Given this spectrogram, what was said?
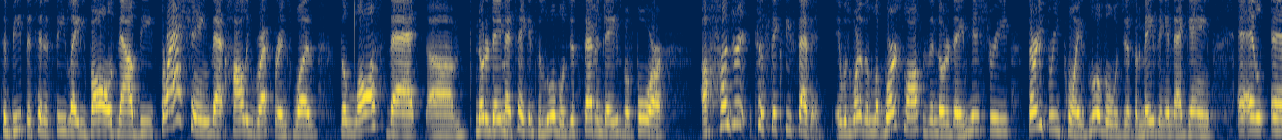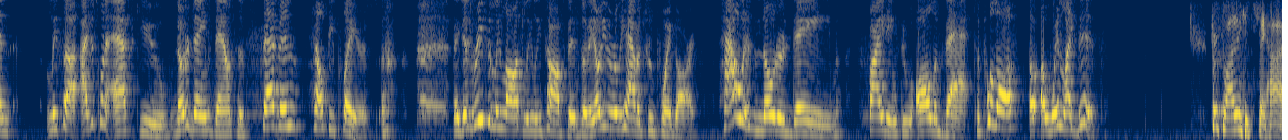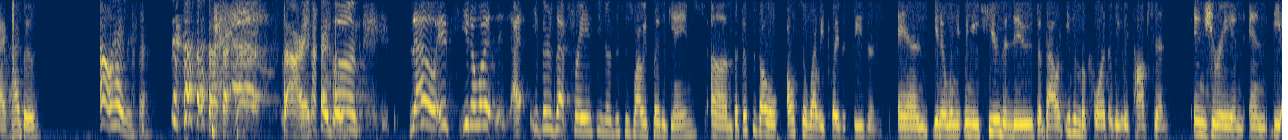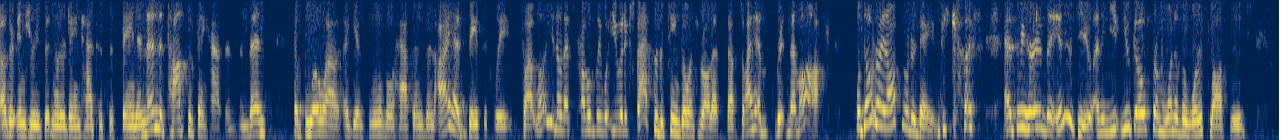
to beat the Tennessee Lady Vols. Now, the thrashing that Holly referenced was the loss that um, Notre Dame had taken to Louisville just seven days before, 100 to 67. It was one of the worst losses in Notre Dame history. 33 points. Louisville was just amazing in that game. And, and, and Lisa, I just want to ask you Notre Dame's down to seven healthy players. they just recently lost Lili Thompson, so they don't even really have a true point guard. How is Notre Dame fighting through all of that to pull off a, a win like this? First of all, I didn't get to say hi. Hi, Boo. Oh, hey, Lisa. Sorry. Hey, Boo. Um, no, it's you know what I, there's that phrase. You know, this is why we play the games, um, but this is all, also why we play the season. And you know, when you, when you hear the news about even before the Lili Thompson injury and and the other injuries that Notre Dame had to sustain, and then the Thompson thing happens, and then the blowout against Louisville happens, and I had basically thought, well, you know, that's probably what you would expect with a team going through all that stuff. So I had written them off. Well, don't write off Notre Dame because as we heard in the interview, I mean, you, you go from one of the worst losses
